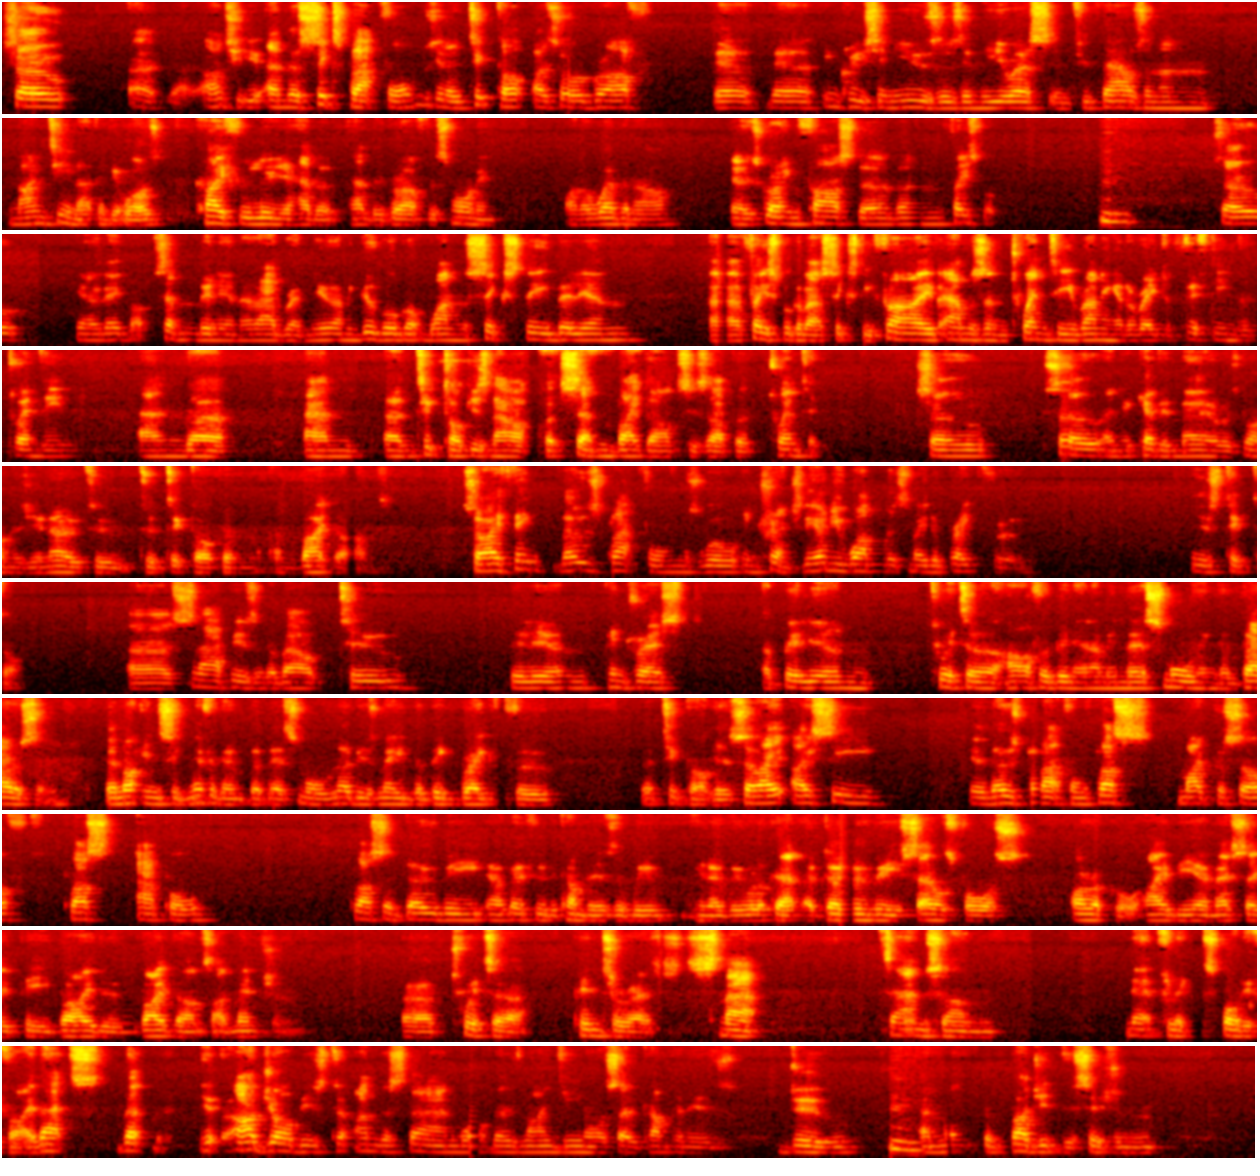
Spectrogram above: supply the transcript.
So, uh, aren't you? And there's six platforms, you know, TikTok, I saw a graph their they're increasing users in the US in 2019, I think it was. Kai Fu Lee had a, had the graph this morning on a webinar. You know, it's growing faster than Facebook. Mm-hmm. So you know they've got seven billion in ad revenue. I mean, Google got 160 billion. Uh, Facebook about 65, Amazon 20, running at a rate of 15 to 20, and uh, and and TikTok is now up at seven. ByteDance is up at 20. So, so and Kevin Mayer has gone, as you know, to, to TikTok and, and ByteDance. So I think those platforms will entrench. The only one that's made a breakthrough is TikTok. Uh, Snap is at about two billion, Pinterest a billion, Twitter half a billion. I mean, they're small in comparison. They're not insignificant, but they're small. Nobody's made the big breakthrough that TikTok is. So I, I see you know, those platforms plus Microsoft plus Apple plus Adobe. I'll go through the companies that we you know we will look at: Adobe, Salesforce, Oracle, IBM, SAP, Baidu, ByteDance. I mentioned uh, Twitter, Pinterest, Snap, Samsung, Netflix, Spotify. That's that. Our job is to understand what those 19 or so companies do mm. and make the budget decision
